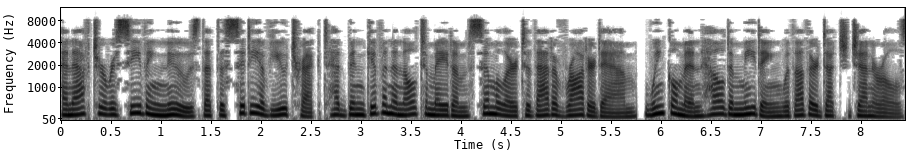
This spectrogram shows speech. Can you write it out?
and after receiving news that the city of Utrecht had been given an ultimatum similar to that of Rotterdam, Winkelmann held a meeting with other Dutch generals.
